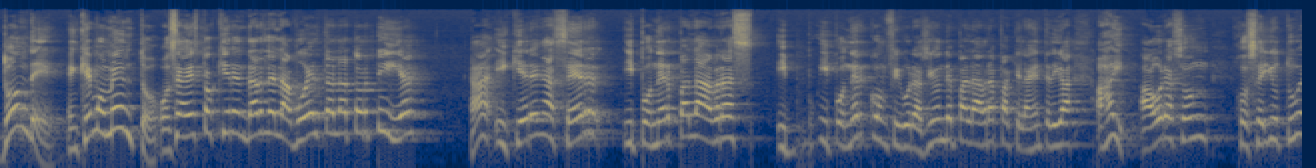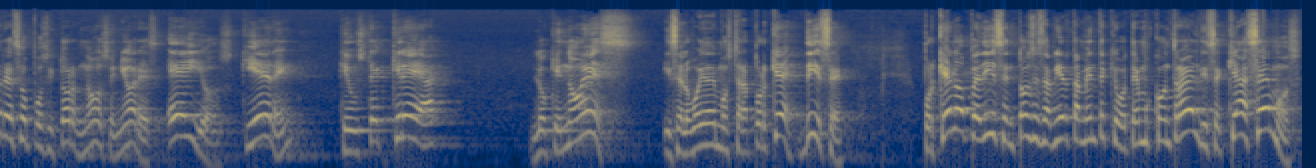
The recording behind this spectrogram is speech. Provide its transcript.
¿Dónde? ¿En qué momento? O sea, estos quieren darle la vuelta a la tortilla ¿ah? y quieren hacer y poner palabras y, poner configuración de palabras para que la gente diga, ay, ahora son José Youtuber es opositor. No, señores, ellos quieren que usted crea lo que no es. Y se lo voy a demostrar por qué. Dice, ¿por qué no pedís entonces abiertamente que votemos contra él? Dice, ¿qué hacemos?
